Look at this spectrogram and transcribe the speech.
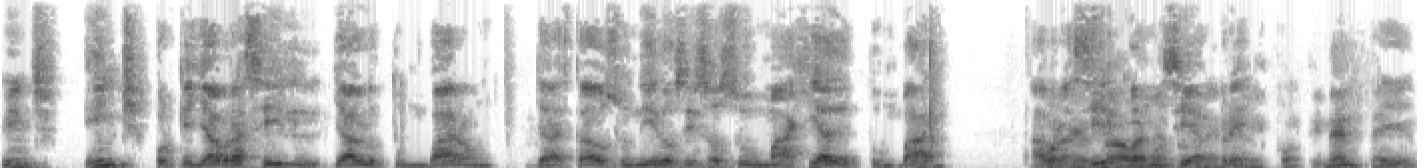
Inch. inch, porque ya Brasil ya lo tumbaron, ya Estados Unidos hizo su magia de tumbar a porque Brasil como en- siempre. En el continente. Eh,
